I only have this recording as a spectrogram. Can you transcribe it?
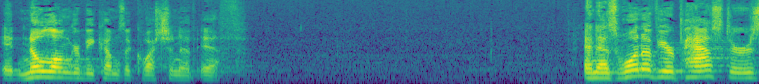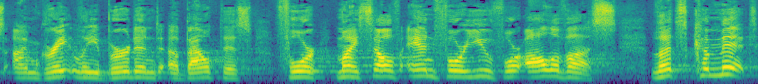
it no longer becomes a question of if. And as one of your pastors, I'm greatly burdened about this for myself and for you, for all of us. Let's commit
